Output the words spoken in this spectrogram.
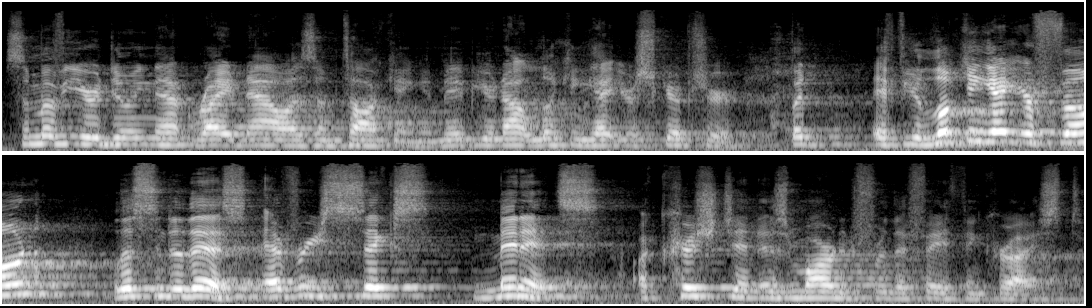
Some of you are doing that right now as I'm talking, and maybe you're not looking at your scripture. But if you're looking at your phone, listen to this. Every six minutes, a Christian is martyred for the faith in Christ.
